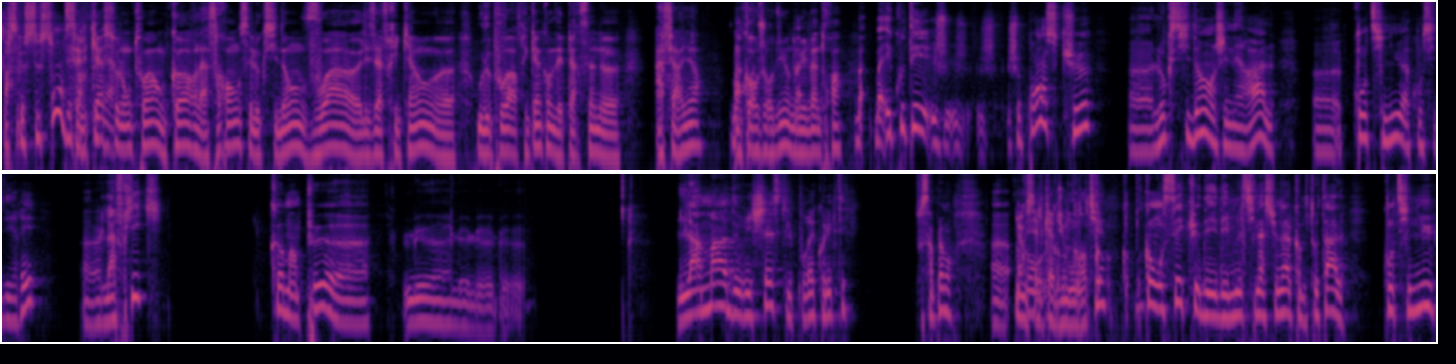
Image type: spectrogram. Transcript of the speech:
Parce que ce sont des C'est le cas selon toi encore la France et l'Occident voient les Africains euh, ou le pouvoir africain comme des personnes euh, inférieures Bah, encore aujourd'hui en bah, 2023 Bah, bah, écoutez, je, je- je pense que euh, l'Occident en général continue à considérer l'Afrique comme un peu euh, le, le, le- le- l'amas de richesses qu'il pourrait collecter. Tout simplement. Euh, c'est le cas du monde quand- entier. Quand, on sait que des, des multinationales comme Total continuent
